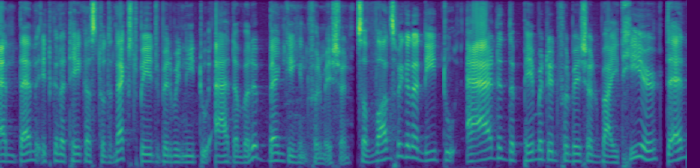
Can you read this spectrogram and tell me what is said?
and then it's gonna take us to the next page where we need to add our banking information. So once we're gonna need to add the payment information right here, then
